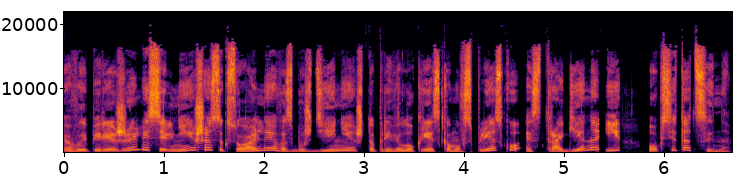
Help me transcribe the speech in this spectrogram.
Вы пережили сильнейшее сексуальное возбуждение, что привело к резкому всплеску эстрогена и окситоцина.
